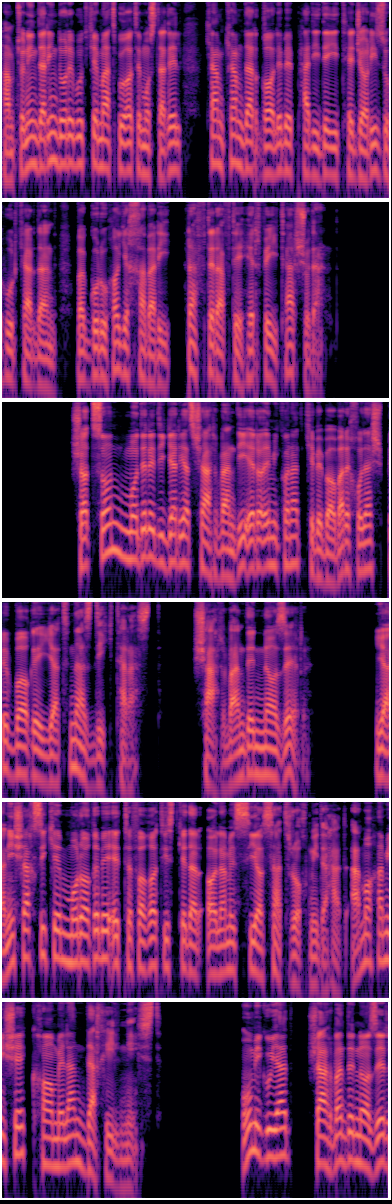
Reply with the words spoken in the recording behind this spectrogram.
همچنین در این دوره بود که مطبوعات مستقل کم کم در قالب پدیدهی تجاری ظهور کردند و گروه های خبری رفته رفته حرفه‌ای تر شدند. شاتسون مدل دیگری از شهروندی ارائه می کند که به باور خودش به واقعیت نزدیک تر است. شهروند ناظر یعنی شخصی که مراقب اتفاقاتی است که در عالم سیاست رخ می دهد اما همیشه کاملا دخیل نیست. او می‌گوید شهروند ناظر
